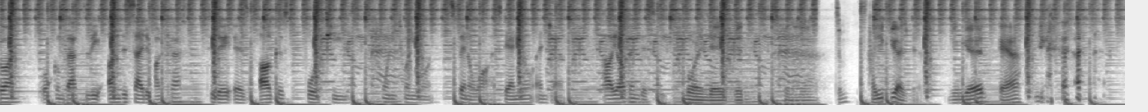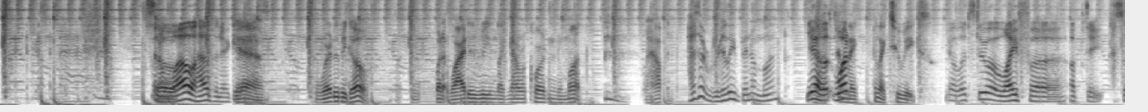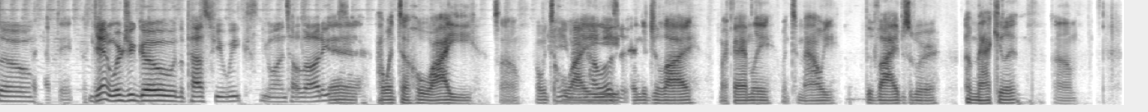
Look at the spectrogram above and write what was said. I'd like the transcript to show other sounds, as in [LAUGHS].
Hi everyone, welcome back to the Undecided Podcast. Today is August 14, 2021. It's been a while. It's Daniel and Jeff. How y'all been this week? Morning, David. It's been a, how you, you guys been? Doing good? Yeah. [LAUGHS] It's been a while, hasn't it? guys? Yeah. Where did we go? What? Why did we like now record in a month? What happened? Has it really been a month? Yeah. No, let- it's been what? Like, it's been like two weeks. Yeah. Let's do a life uh, update. So, Update. Okay. Dan, where'd you go the past few weeks? You want to tell the audience? Yeah. I went to Hawaii. So I went to Hey, man, Hawaii it? end of July. My family went to Maui. The vibes were immaculate. Um,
